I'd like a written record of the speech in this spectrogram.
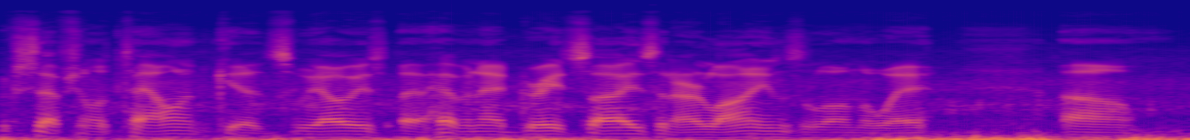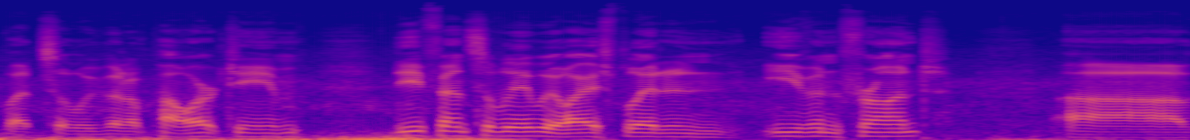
exceptional talent kids. We always uh, haven't had great size in our lines along the way. Um, but so we've been a power team. Defensively, we always played in even front. Uh,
